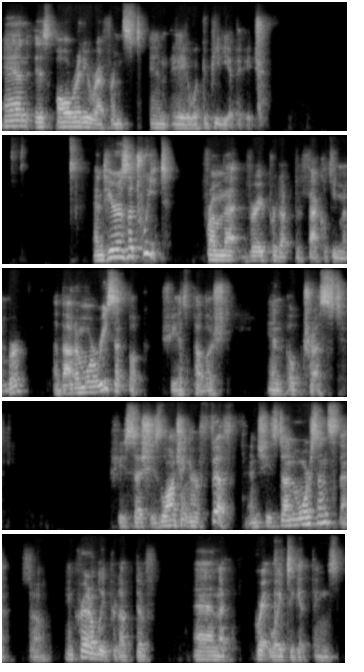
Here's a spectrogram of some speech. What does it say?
and is already referenced in a Wikipedia page. And here is a tweet from that very productive faculty member about a more recent book she has published in OAKTrust. She says she's launching her fifth and she's done more since then. So incredibly productive and a great way to get things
